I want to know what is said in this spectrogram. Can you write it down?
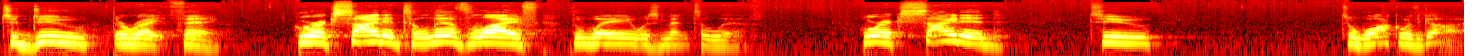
to do the right thing, who are excited to live life the way it was meant to live. who are excited to, to walk with God.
